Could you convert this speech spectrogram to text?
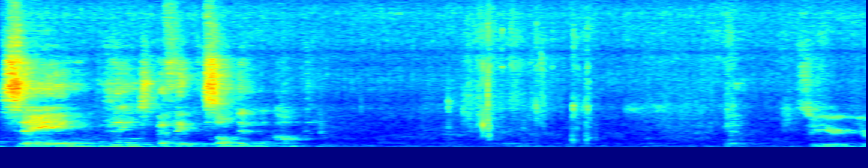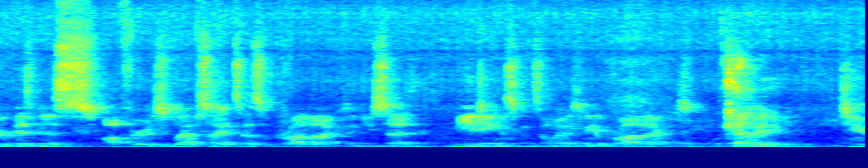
saying things, I think something will come to you. So your, your business offers websites as a product, and you said meetings can sometimes be a product. Can Do you,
